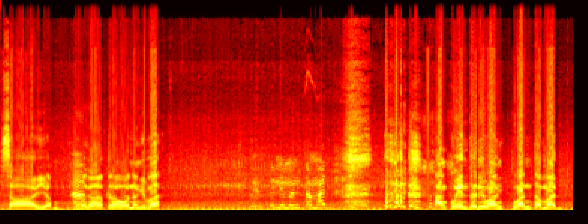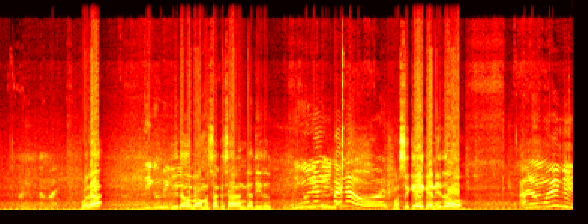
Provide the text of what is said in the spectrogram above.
Sayang. Oh, maghanap na lang ako ng iba. Kwento naman tamad. Ang kwento ni Juan, Juan Tamad. Ano tamad? Wala? Hindi ko Dito ka ba? Masagasaan ka dito. Hindi ko lang panahon. O sige, ganito. Alam mo yun eh.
